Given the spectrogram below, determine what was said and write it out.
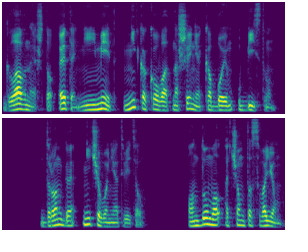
Главное, что это не имеет никакого отношения к обоим убийствам. Дронго ничего не ответил. Он думал о чем-то своем.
